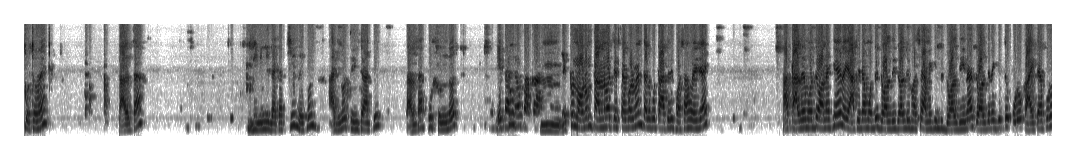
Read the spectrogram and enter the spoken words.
প্রথমে তালটা ভেঙে নিয়ে দেখাচ্ছি দেখুন আজকেও তিনটা আঁটি তালটা খুব সুন্দর। একটু একটু নরম তাল নেওয়ার চেষ্টা করবেন তাহলে খুব তাড়াতাড়ি ঘষা হয়ে যায়। আর তালের মধ্যে অনেকের এই আটিটার মধ্যে জল দিয়ে জল দিয়ে ঘষে আমি কিন্তু জল দিই না। জল দিলে কিন্তু পুরো কাইটা পুরো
